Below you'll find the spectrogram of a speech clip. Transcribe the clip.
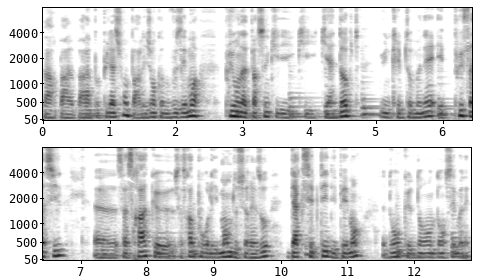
par, par, la population, par les gens comme vous et moi. Plus on a de personnes qui, qui, qui adoptent une crypto-monnaie, et plus facile euh, ça sera que ça sera pour les membres de ce réseau d'accepter des paiements donc dans, dans ces monnaies.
